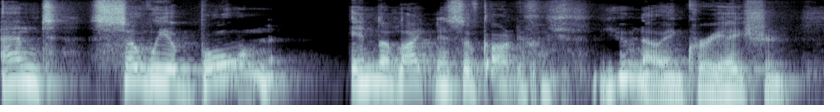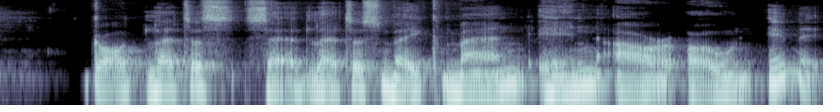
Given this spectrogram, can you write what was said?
And so we are born in the likeness of God. You know, in creation, God let us said, let us make man in our own image.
